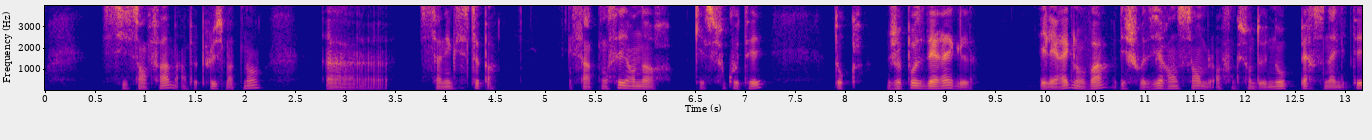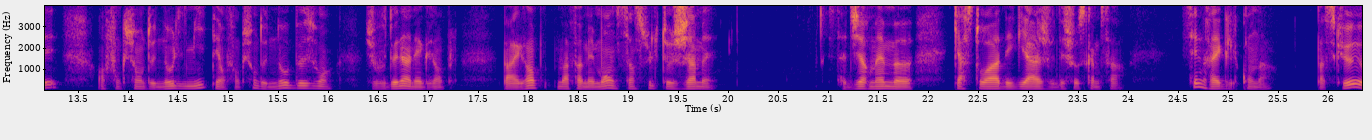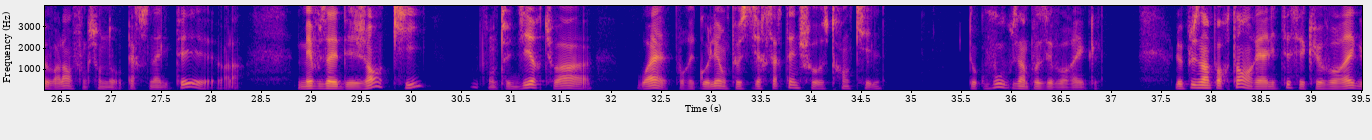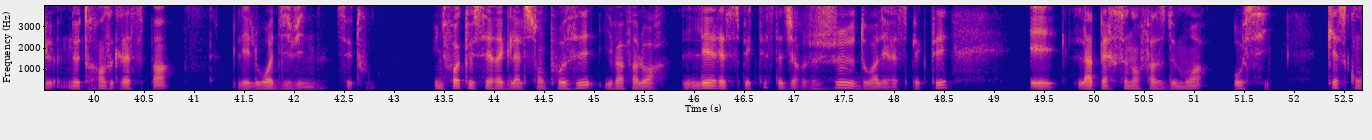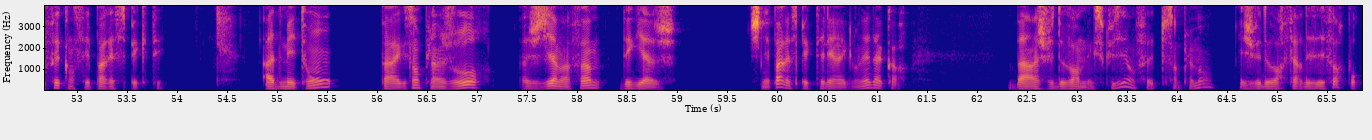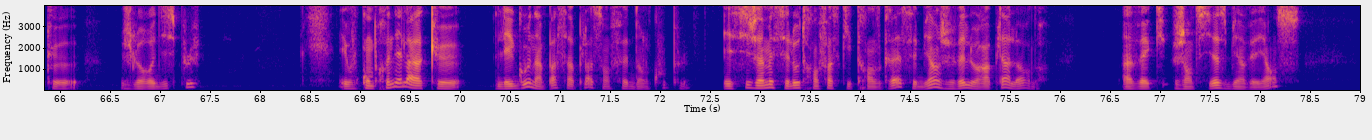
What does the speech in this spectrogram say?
600 femmes, un peu plus maintenant, euh, ça n'existe pas. C'est un conseil en or qui est sous-côté. Donc, je pose des règles et les règles, on va les choisir ensemble, en fonction de nos personnalités, en fonction de nos limites et en fonction de nos besoins. Je vais vous donner un exemple. Par exemple, ma femme et moi, on ne s'insulte jamais. C'est-à-dire même euh, casse-toi, dégage, ou des choses comme ça. C'est une règle qu'on a. Parce que, voilà, en fonction de nos personnalités, euh, voilà. Mais vous avez des gens qui vont te dire, tu vois, ouais, pour rigoler, on peut se dire certaines choses, tranquille. Donc vous, vous imposez vos règles. Le plus important en réalité, c'est que vos règles ne transgressent pas les lois divines, c'est tout. Une fois que ces règles elles sont posées, il va falloir les respecter, c'est-à-dire je dois les respecter et la personne en face de moi aussi. Qu'est-ce qu'on fait quand c'est pas respecté? Admettons, par exemple, un jour, je dis à ma femme dégage. Je n'ai pas respecté les règles, on est d'accord. Ben, je vais devoir m'excuser en fait, tout simplement, et je vais devoir faire des efforts pour que je le redise plus. Et vous comprenez là que l'ego n'a pas sa place en fait dans le couple. Et si jamais c'est l'autre en face qui transgresse, eh bien je vais le rappeler à l'ordre. Avec gentillesse, bienveillance,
